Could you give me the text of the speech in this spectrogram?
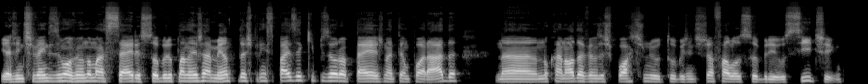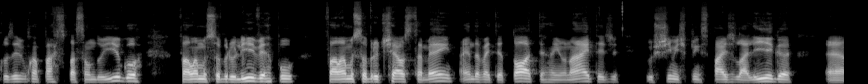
E a gente vem desenvolvendo uma série sobre o planejamento das principais equipes europeias na temporada. Na, no canal da Venus Esportes no YouTube, a gente já falou sobre o City, inclusive com a participação do Igor. Falamos sobre o Liverpool, falamos sobre o Chelsea também. Ainda vai ter Tottenham, United, os times principais de La Liga, é,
